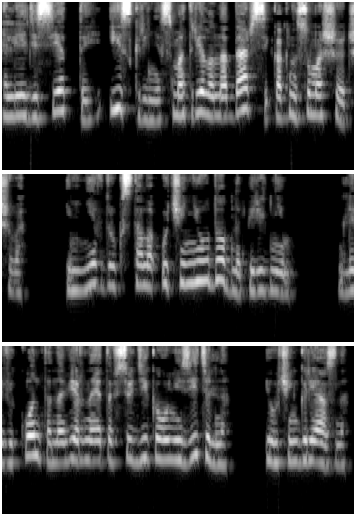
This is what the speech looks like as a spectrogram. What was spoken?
Леди Сеттой искренне смотрела на Дарси, как на сумасшедшего, и мне вдруг стало очень неудобно перед ним. Для Виконта, наверное, это все дико унизительно и очень грязно,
